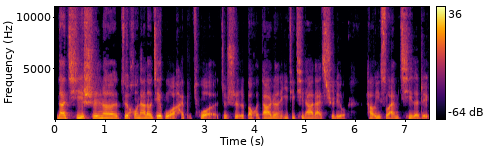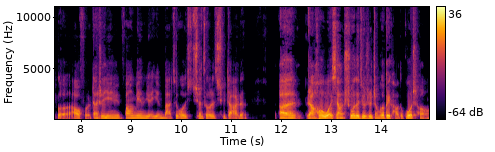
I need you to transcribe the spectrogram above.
那其实呢，最后拿到结果还不错，就是包括 Darden 以及其他的 S 十六，还有一所 M 七的这个 offer，但是因为方面的原因吧，最后选择了去 Darden。嗯，然后我想说的就是整个备考的过程。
